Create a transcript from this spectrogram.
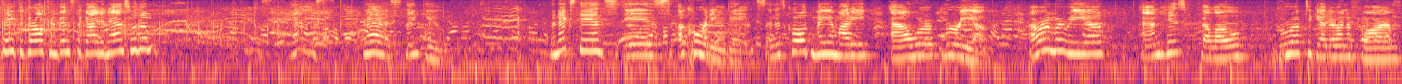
think the girl convinced the guy to dance with him? Yes, yes, thank you. The next dance is a courting dance, and it's called Meie Mari Our Maria. Our Maria and his fellow grew up together on a farm.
